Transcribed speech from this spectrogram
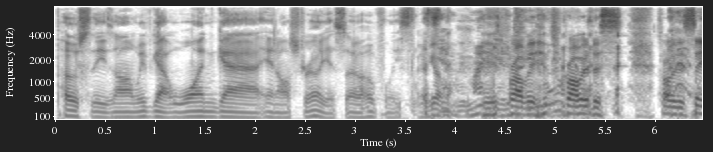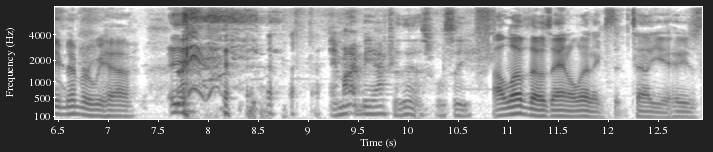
post these on, we've got one guy in Australia. So hopefully, he's There you go. Yeah, we might It's probably it's probably this probably the same member we have. It might be after this. We'll see. I love those analytics that tell you who's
